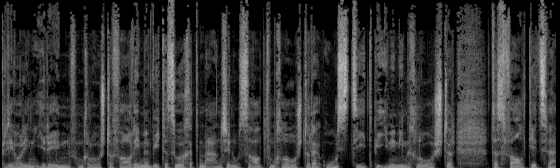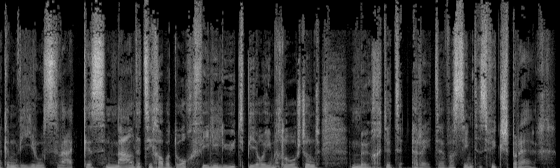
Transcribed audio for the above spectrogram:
Priorin Irene vom Kloster Fahr. Immer wieder suchen die Menschen außerhalb vom Kloster eine Auszeit bei ihnen im Kloster. Das fällt jetzt wegen dem Virus weg. Es melden sich aber doch viele Leute bei euch im Kloster und möchten reden. Was sind das für Gespräche?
